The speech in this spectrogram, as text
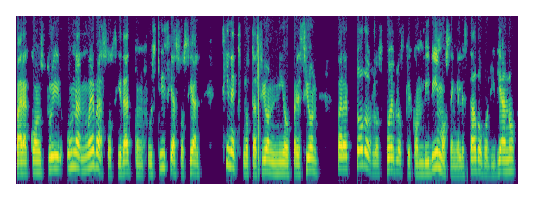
para construir una nueva sociedad con justicia social, sin explotación ni opresión, para todos los pueblos que convivimos en el Estado boliviano,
